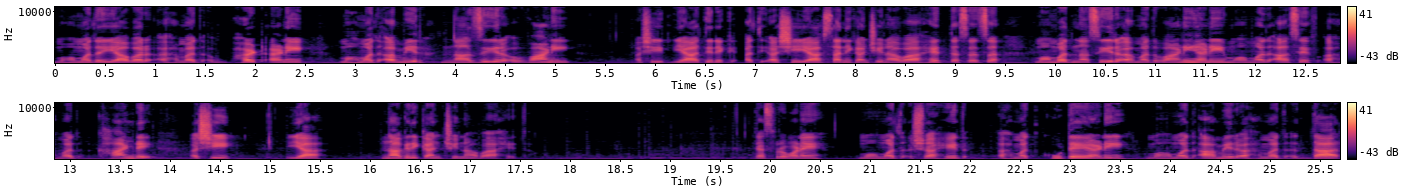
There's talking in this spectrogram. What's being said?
मोहम्मद यावर अहमद भट आणि मोहम्मद अमीर नाझीर वाणी. अशी या अतिरेक अति अशी या स्थानिकांची नावं आहेत. तसंच मोहम्मद नसीर अहमद वाणी आणि मोहम्मद आसिफ अहमद खांडे अशी या नागरिकांची नावं आहेत. त्याचप्रमाणे मोहम्मद शाहिद अहमद कुटे आणि मोहम्मद आमिर अहमद दार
